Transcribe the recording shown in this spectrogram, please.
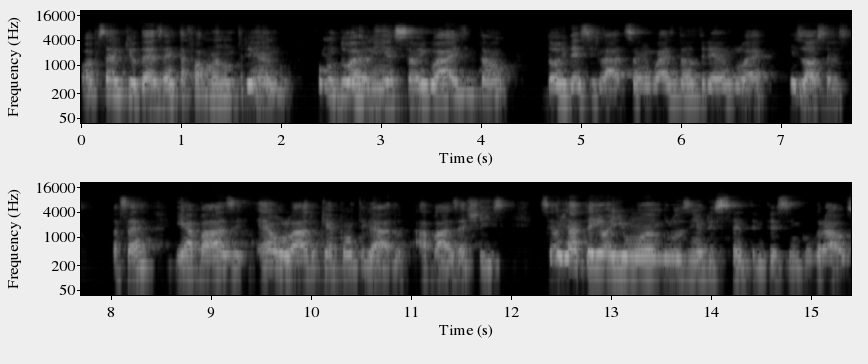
Observe que o desenho está formando um triângulo. Como duas linhas são iguais, então dois desses lados são iguais, então o triângulo é isósceles, tá certo? E a base é o lado que é pontilhado, a base é x. Se eu já tenho aí um ângulozinho de 135 graus,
